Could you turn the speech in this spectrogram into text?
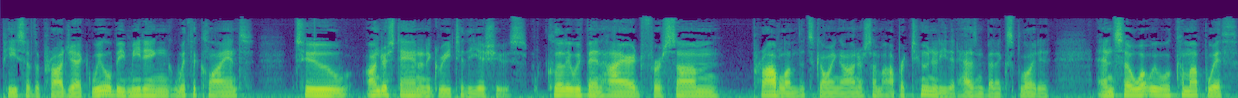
piece of the project, we will be meeting with the client to understand and agree to the issues. Clearly, we've been hired for some problem that's going on or some opportunity that hasn't been exploited. And so, what we will come up with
